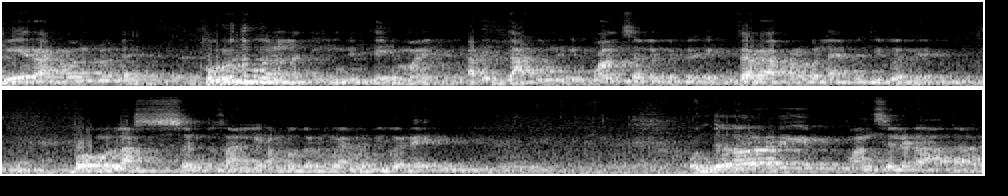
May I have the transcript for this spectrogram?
මේ රටවල් වල පුරුදු කරලා තින්නෙත් එහෙමයි. අර දකුණේ පන්සලකට එක්තරා ප්‍රබල ඇමතිවරයෙක් බොහොම ලස්සනට සල්ලි හම්බ කරපු ඇමතිවරයෙක් හොඳට පන්සලට ආධාර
